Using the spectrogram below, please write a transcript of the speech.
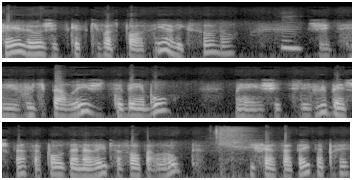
fait, là, j'ai dit, qu'est-ce qui va se passer avec ça, là? Hmm. J'ai dit, vous qui parlez, j'ai dit, c'est bien beau. Mais j'ai dit, lui, bien souvent, ça passe d'un oreille puis ça sort par l'autre. Il fait à sa tête après.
